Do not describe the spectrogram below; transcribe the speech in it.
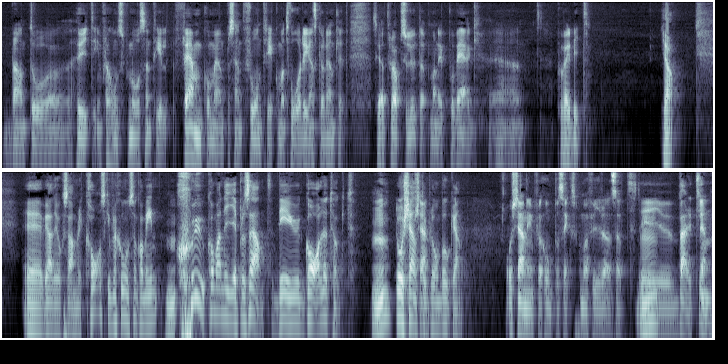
bland annat då höjt inflationsprognosen till 5,1 procent från 3,2. Det är ganska ordentligt. Så jag tror absolut att man är på väg, uh, på väg dit. Ja. Eh, vi hade också amerikansk inflation som kom in. Mm. 7,9 procent. Det är ju galet högt. Mm. Då känns det i plånboken och kärninflation på 6,4. Så det mm. är ju verkligen,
